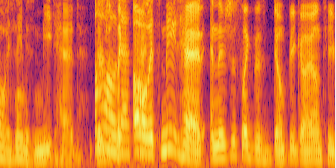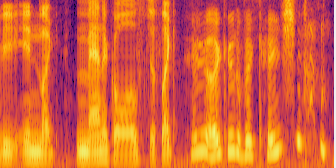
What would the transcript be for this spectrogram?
Oh, his name is Meathead. They're Oh, just like, "Oh, right. it's Meathead," and there's just like this dumpy guy on TV in like manacles, just like, "Hey, I get a vacation."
